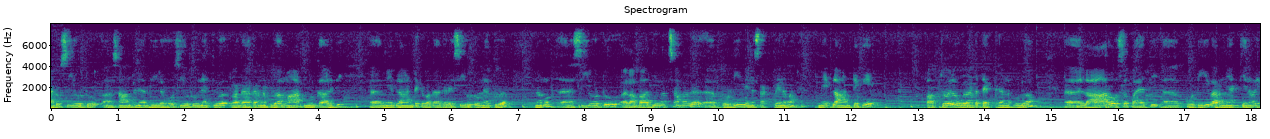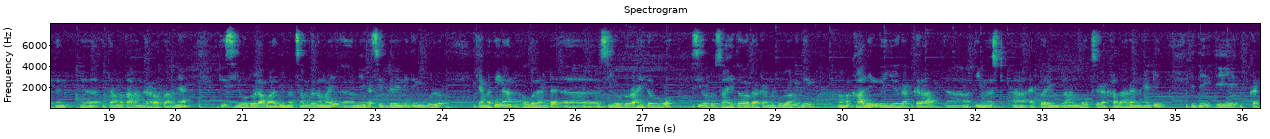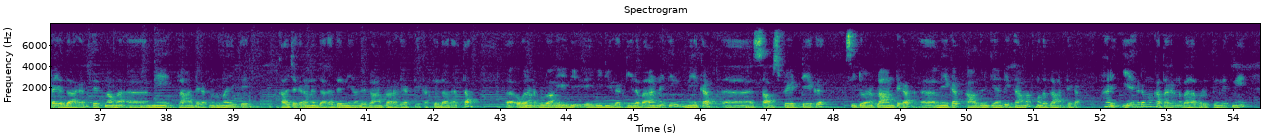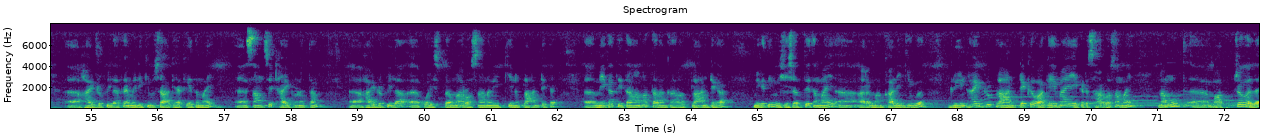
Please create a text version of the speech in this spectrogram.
අඩු සියෝට සාන්ත්‍රනයක් දීල හෝ සියෝටු නැතුව වගා කරන්න පුළුව මාත් මුල්කාලෙදි මේ ප්ලාන්ට් එක වගා කරේ සියෝටු නැතුව. නමුත් සියෝටු ලබාදීමත් සමඟ පොඩි වෙනසක් වෙනවා. මේ ප්ලාන්ට් එකේ පත්වල උලන්ට තැක්කන්න පුළුවන් ලා රෝස පහැති පොඩි වර්ණයක් කෙනවා ඉත ඉතාම තරංකාරත් වර්ණයක්. ති සියෝටු ලබාදීමත් සමඟ තමයි මේක සිද්ධ වෙන්න. ඉතින් ගොල්ලො කැමති නම් ඔගලන්ට සියෝටු රහිත හෝ සියෝටු සහිත වගා කරන්න පුළුවන්. ඉතින් මම කලින් වීඩිය එකක් කර ඉමස්ට ඇක්වරිම් ප්ලාන් බොක්ස එකක් හදාගන්න හැටි. ඉතින් ඒකට යොදාගත්තෙත් මම මේ ප්ලාන්ට එකක් තුමයි එක කල්ච කරන්න දගත නියගේ ප්ලාන් පරගයක් එකක් යොදාගත්තා. ඔගලන්ට පුළුවන් ඒ වීඩිය එකක් ගීල බලන්න. ඉතින් මේකත් සබස්ප්‍රේට් එක සිටුවන ප්ලාන්ට් එකක්. මේකත් ආදුනිකයන්ට ඉතාමත් හොඳ ප්ලාන්ට් එක හරි ඒකටම කතා කරන බලාපොරොත්තුවෙනෙත් මේ හයිඩ්‍රපිලා ෆැමිලිකිම ශාගයක් ඒතමයි සංසෙට් හයිඩ්‍රනතම් හයිඩ්‍රපිලා පොලිස්පර්ම රොසානවී කියන ප්ලාන්ට් එක. මේකත් ඉතාමත් අලංකාරත් ප්ලාන්ට් එක මේකතින් විශේෂත්වය තමයි අරමං කලින් කිව්ව ග්‍රීන් හයිඩරු ප්ලාන්ට් එක වගේමයි. ඒකට සර්ව සමයි නමුත් පත්‍රවල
